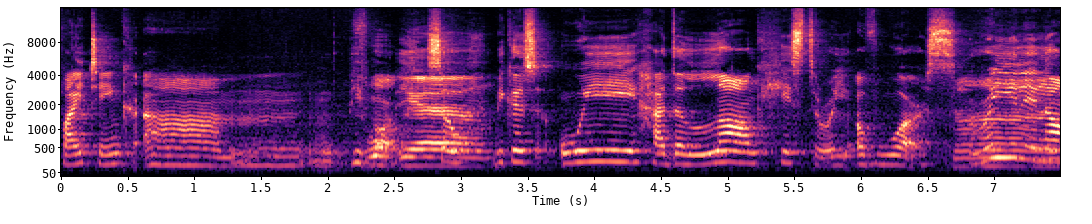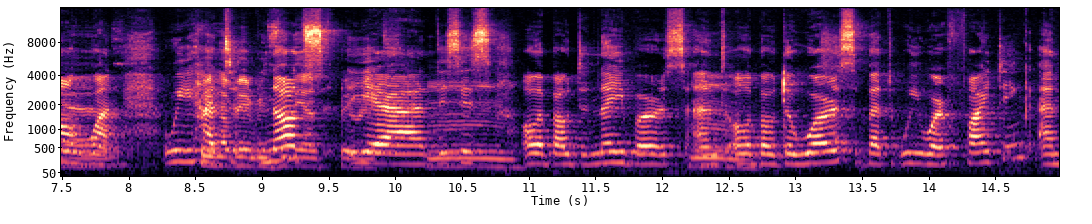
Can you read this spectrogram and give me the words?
fighting um, people. Yeah. So because we had a long history of wars, really Ah, long yes. one. We So had not, spirit. yeah. This is Mm. all about the neighbors and all about the wars, but we were fighting and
